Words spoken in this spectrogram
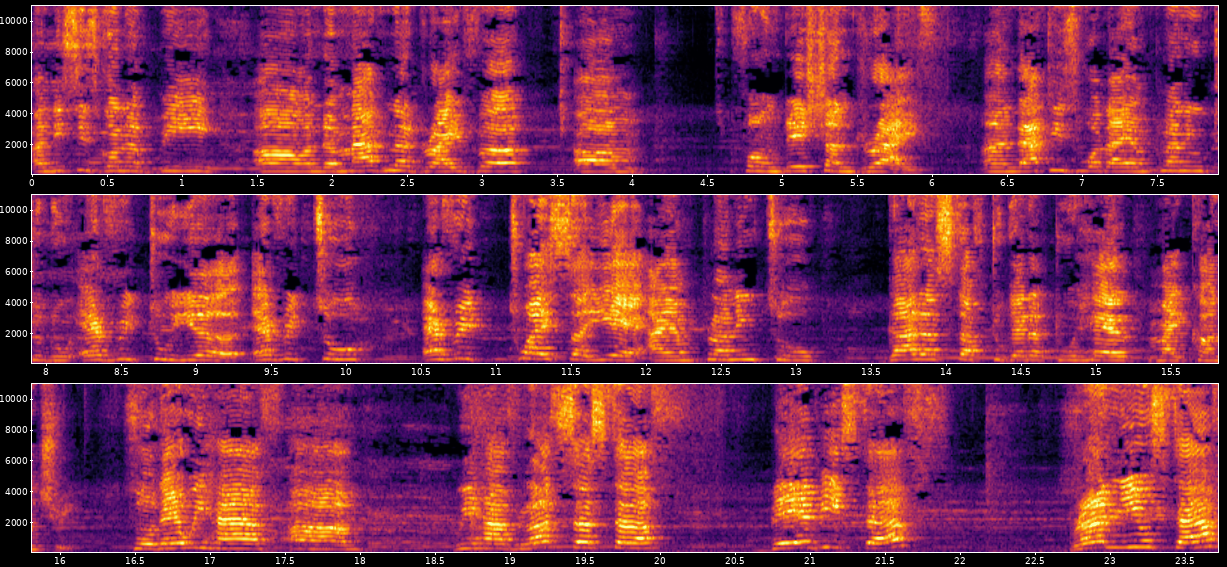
and this is gonna be uh, on the Magna Driver um, Foundation Drive, and that is what I am planning to do every two years, every two every twice a year I am planning to gather stuff together to help my country. So there we have um, we have lots of stuff, baby stuff, brand new stuff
